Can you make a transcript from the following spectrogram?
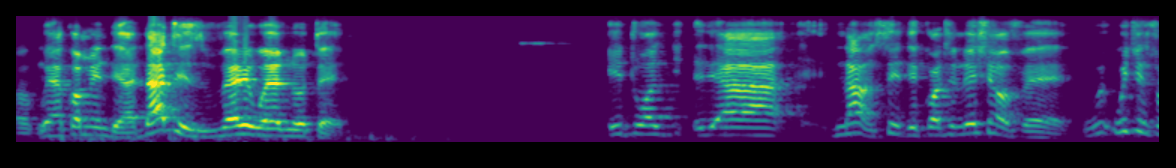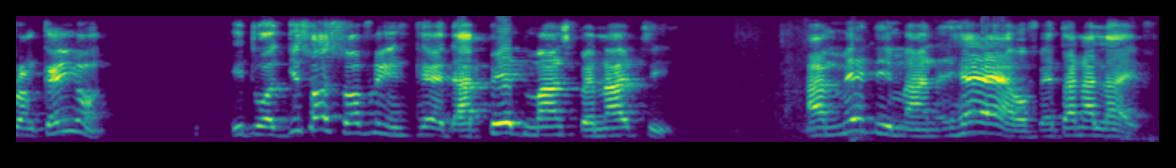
Okay. We are coming there. That is very well noted. It was uh, now see the continuation of uh, which is from Kenyon. It was Jesus' suffering here that paid man's penalty and made him an heir of eternal life.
